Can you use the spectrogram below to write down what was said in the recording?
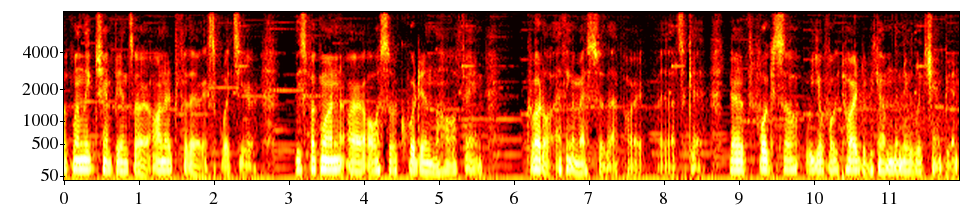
Pokemon League champions are honored for their exploits here. These Pokemon are also recorded in the Hall of Fame. Squirtle, I think I messed with that part, but that's okay. You have worked so you have worked hard to become the new league champion.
